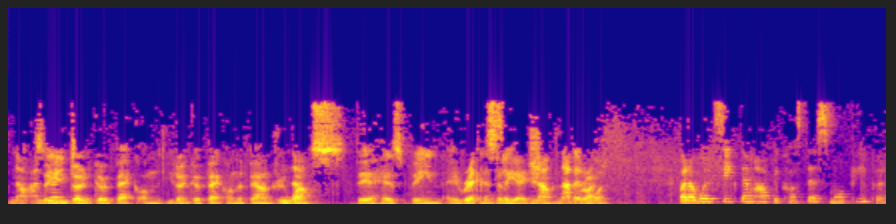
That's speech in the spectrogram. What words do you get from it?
No, I'm so going you don't to go back on you don't go back on the boundary No. once there has been a reconcil- reconciliation. No, not at right. all. But I will seek them out because they're small people,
